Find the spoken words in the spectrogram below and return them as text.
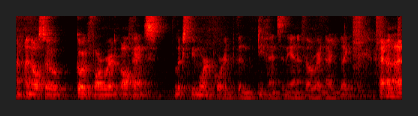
and, and also going forward, offense looks to be more important than defense in the NFL right now. Like I- I-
